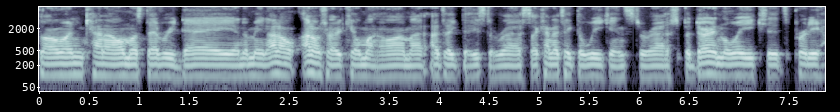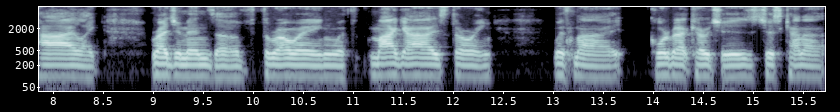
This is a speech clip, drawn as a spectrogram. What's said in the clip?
throwing kind of almost every day. And I mean, I don't, I don't try to kill my arm. I, I take days to rest. I kind of take the weekends to rest. But during the weeks, it's pretty high, like regimens of throwing with my guys, throwing with my quarterback coaches, just kind of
